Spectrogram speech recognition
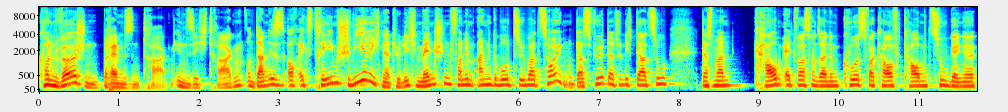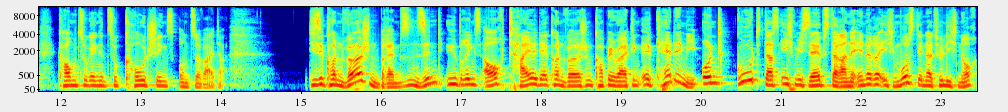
Conversion-Bremsen tragen, in sich tragen. Und dann ist es auch extrem schwierig natürlich, Menschen von dem Angebot zu überzeugen. Und das führt natürlich dazu, dass man kaum etwas von seinem Kurs verkauft, kaum Zugänge, kaum Zugänge zu Coachings und so weiter. Diese Conversion-Bremsen sind übrigens auch Teil der Conversion Copywriting Academy. Und gut, dass ich mich selbst daran erinnere. Ich muss dir natürlich noch,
